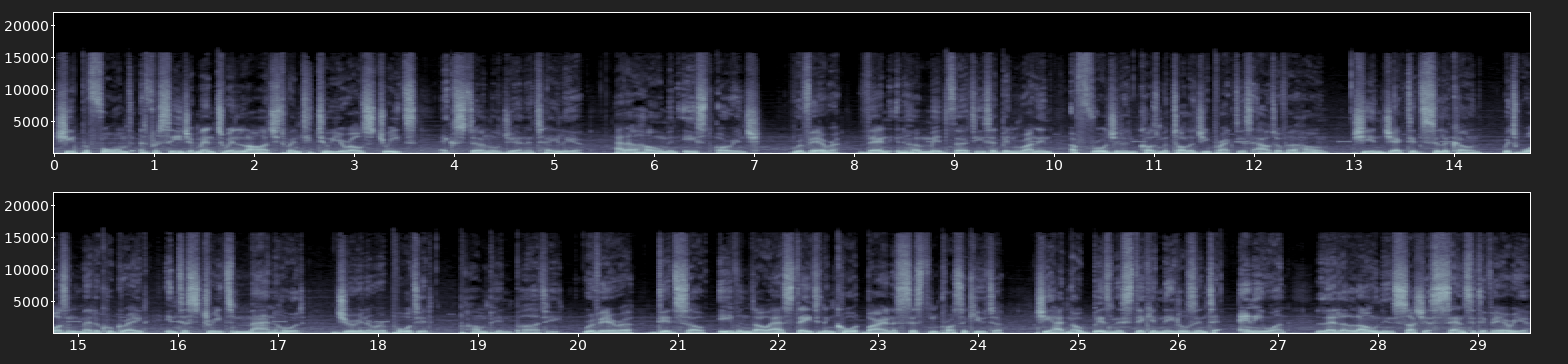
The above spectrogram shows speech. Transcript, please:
she'd performed a procedure meant to enlarge 22-year-old Street's external genitalia at her home in East Orange. Rivera, then in her mid-30s, had been running a fraudulent cosmetology practice out of her home. She injected silicone, which wasn't medical grade, into Street's manhood during a reported pumping party. Rivera did so even though, as stated in court by an assistant prosecutor, she had no business sticking needles into anyone, let alone in such a sensitive area.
